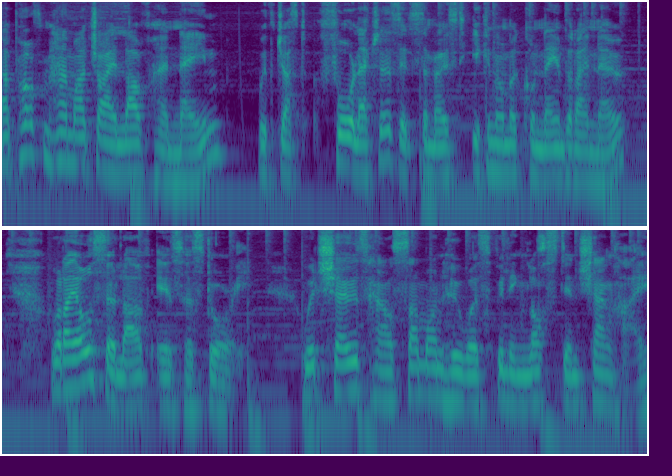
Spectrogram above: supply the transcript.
Apart from how much I love her name, with just four letters, it's the most economical name that I know, what I also love is her story, which shows how someone who was feeling lost in Shanghai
